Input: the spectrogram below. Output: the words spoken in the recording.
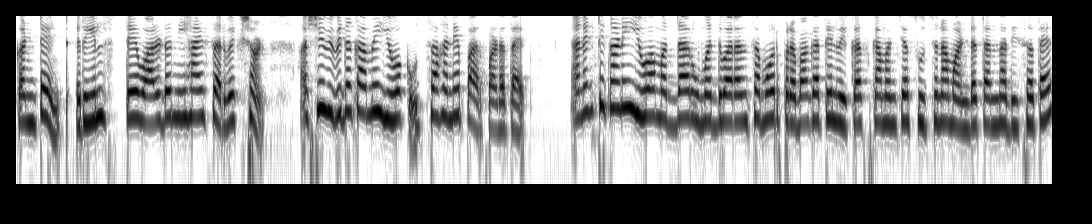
content reels ते वार्डनिहाय सर्वेक्षण अशी विविध कामे युवक उत्साहाने पार पाडत आहेत. अनेक ठिकाणी युवा मतदार उमेदवारांसमोर प्रभागातील विकास कामांच्या सूचना मांडताना दिसत आहेत.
